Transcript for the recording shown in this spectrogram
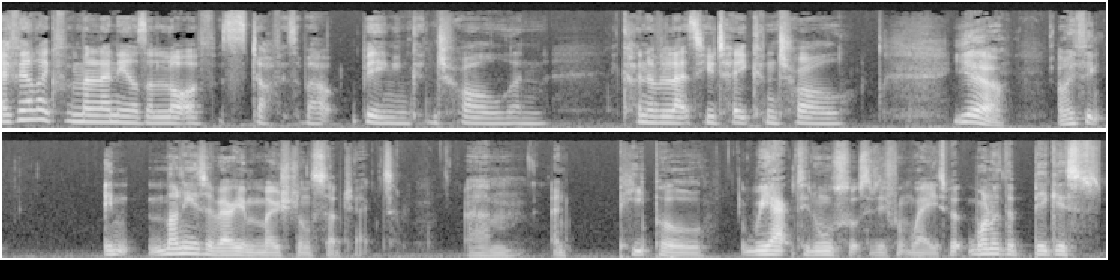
I feel like for millennials, a lot of stuff is about being in control and it kind of lets you take control. Yeah. And I think in, money is a very emotional subject. Um, and people react in all sorts of different ways. But one of the biggest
